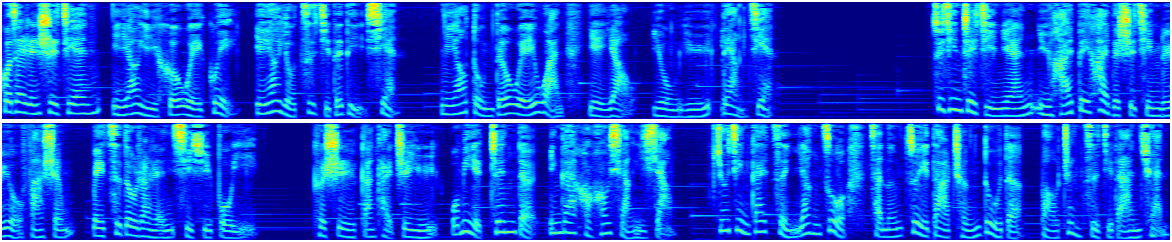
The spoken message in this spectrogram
活在人世间，你要以和为贵，也要有自己的底线；你要懂得委婉，也要勇于亮剑。最近这几年，女孩被害的事情屡有发生，每次都让人唏嘘不已。可是感慨之余，我们也真的应该好好想一想，究竟该怎样做才能最大程度的保证自己的安全？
